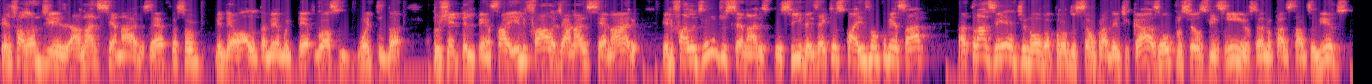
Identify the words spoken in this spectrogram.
ele falando de análise de cenários. Né? O professor me deu aula também há muito tempo, gosto muito da, do jeito dele pensar, e ele fala de análise cenário ele fala de um dos cenários possíveis é que os países vão começar a trazer de novo a produção para dentro de casa ou para os seus vizinhos, né, no caso dos Estados Unidos,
